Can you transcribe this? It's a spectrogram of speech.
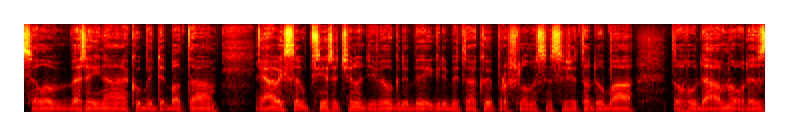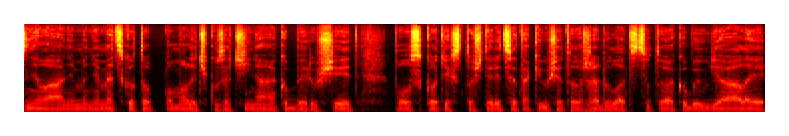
celoveřejná jakoby debata. Já bych se upřímně řečeno divil, kdyby, kdyby to jako prošlo. Myslím si, že ta doba toho dávno odezněla. Německo to pomaličku začíná jakoby rušit. Polsko těch 140 taky už je to řadu let, co to jakoby udělali.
